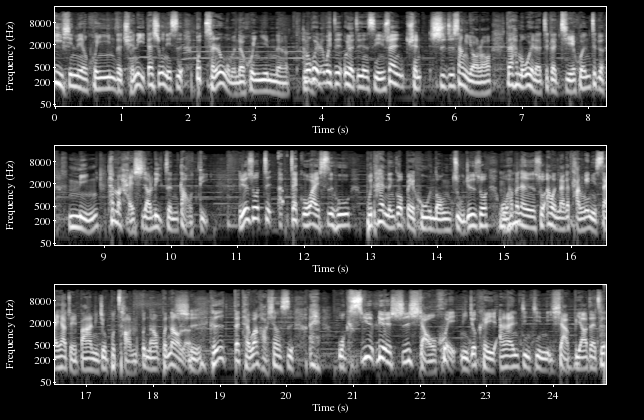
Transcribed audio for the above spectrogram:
异性恋婚姻的权利，但是问题是不承认我们的婚姻呢？他们为了为这为了这件事情，虽然全实质上有喽，但他们为了这个结婚这个名，他们还是要力争到底。也就是说，这在国外似乎不太能够被糊弄住。就是说，我还不能说啊，我拿个糖给你塞一下嘴巴，你就不吵不闹不闹了。是。可是，在台湾好像是，哎，我略略施小惠，你就可以安安静静一下，不要再吵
